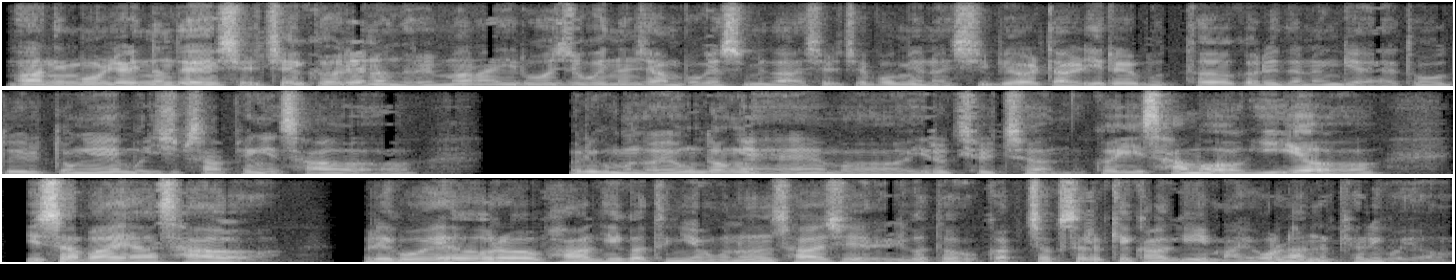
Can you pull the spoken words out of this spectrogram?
많이 몰려 있는데 실제 거래는 얼마나 이루어지고 있는지 한번 보겠습니다. 실제 보면은 12월 달 1일부터 거래되는 게 도두일동에 뭐 24평에 4억 그리고 뭐 노영동에 뭐 1억 7천 거의 3억 2억 비싸봐야 4억 그리고 에어럽 화기 같은 경우는 사실 이것도 갑작스럽게 가격이 많이 올랐는 편이고요.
